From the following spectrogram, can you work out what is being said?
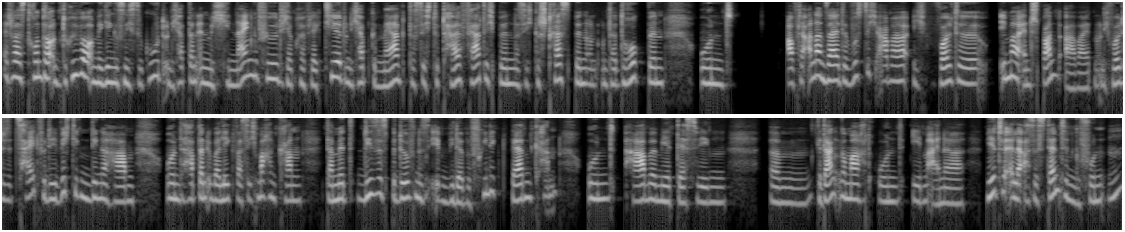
etwas drunter und drüber und mir ging es nicht so gut und ich habe dann in mich hineingefühlt, ich habe reflektiert und ich habe gemerkt, dass ich total fertig bin, dass ich gestresst bin und unter Druck bin und auf der anderen Seite wusste ich aber, ich wollte immer entspannt arbeiten und ich wollte Zeit für die wichtigen Dinge haben und habe dann überlegt, was ich machen kann, damit dieses Bedürfnis eben wieder befriedigt werden kann und habe mir deswegen ähm, Gedanken gemacht und eben eine virtuelle Assistentin gefunden,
